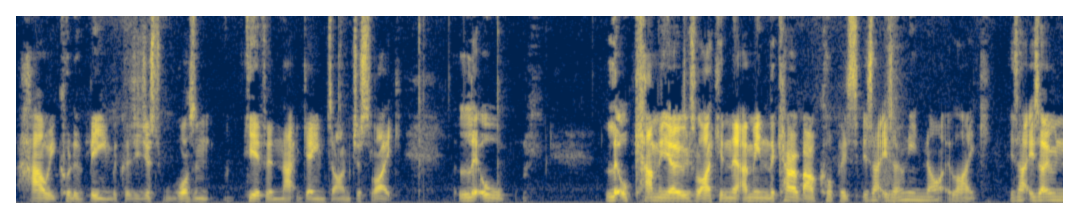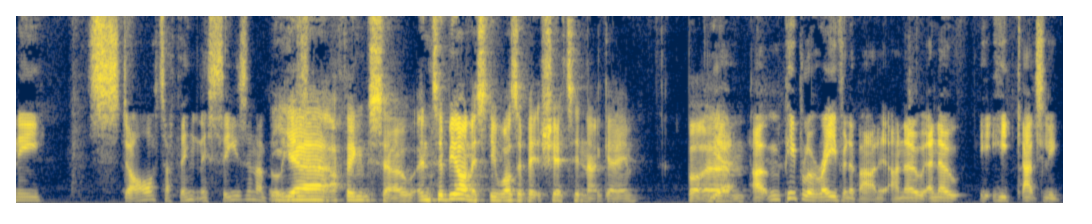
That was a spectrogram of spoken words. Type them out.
how he could have been because he just wasn't given that game time. Just like little little cameos like in the I mean the Carabao Cup is is that his only not like is that his only start I think this season? I believe yeah so. I think so. And to be honest he was a bit shit in that game. But um, yeah I mean, people are raving about it. I know I know he, he actually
